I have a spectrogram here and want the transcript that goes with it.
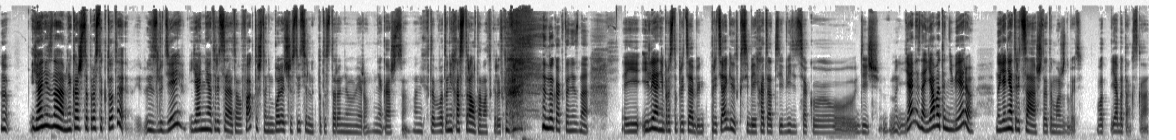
Ну, я не знаю, мне кажется, просто кто-то из людей, я не отрицаю этого факта, что они более чувствительны к потустороннему миру, мне кажется. У них вот у них астрал там открыт, ну как-то не знаю. И, или они просто притягивают, притягивают к себе и хотят видеть всякую дичь. Ну, я не знаю, я в это не верю, но я не отрицаю, что это может быть. Вот я бы так сказала.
